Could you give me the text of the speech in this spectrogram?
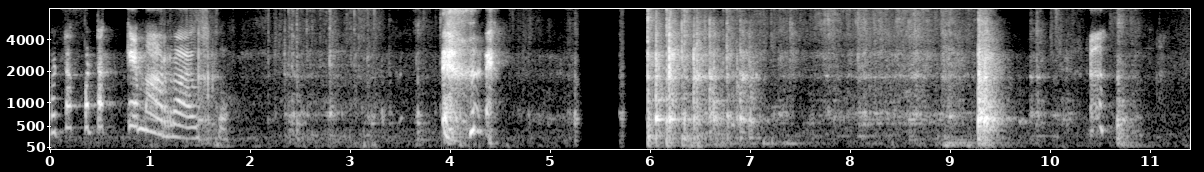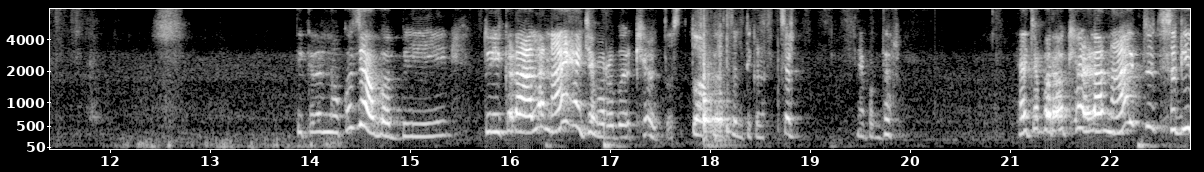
पटक पटक के मार रहा है उसको. तिकडे नको जाऊ बाबी. तू इकडे आला ना ह्याच्या बरोबर खेळतोस. तू आपला चल तिकडं. चल. हे बघ धर. ह्याच्या बरोबर खेळला ना सगळी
